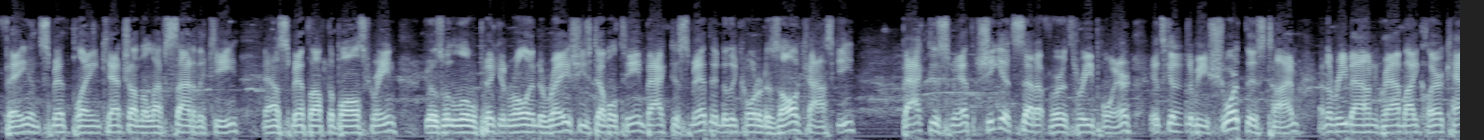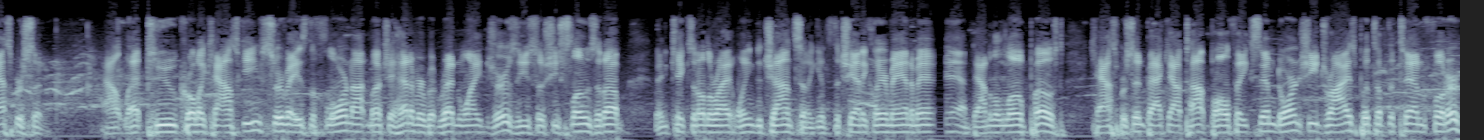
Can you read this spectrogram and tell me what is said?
Fay and Smith playing catch on the left side of the key. Now Smith off the ball screen. Goes with a little pick and roll into Ray. She's double teamed. Back to Smith into the corner to Zolkowski. Back to Smith. She gets set up for a three pointer. It's going to be short this time. And the rebound grab by Claire Casperson. Outlet to Krolikowski. Surveys the floor. Not much ahead of her, but red and white jersey. So she slows it up. Then kicks it on the right wing to Johnson against the Chanticleer man to man. Down to the low post. Casperson back out top. Ball fake Simdorn. She drives. Puts up the 10 footer.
